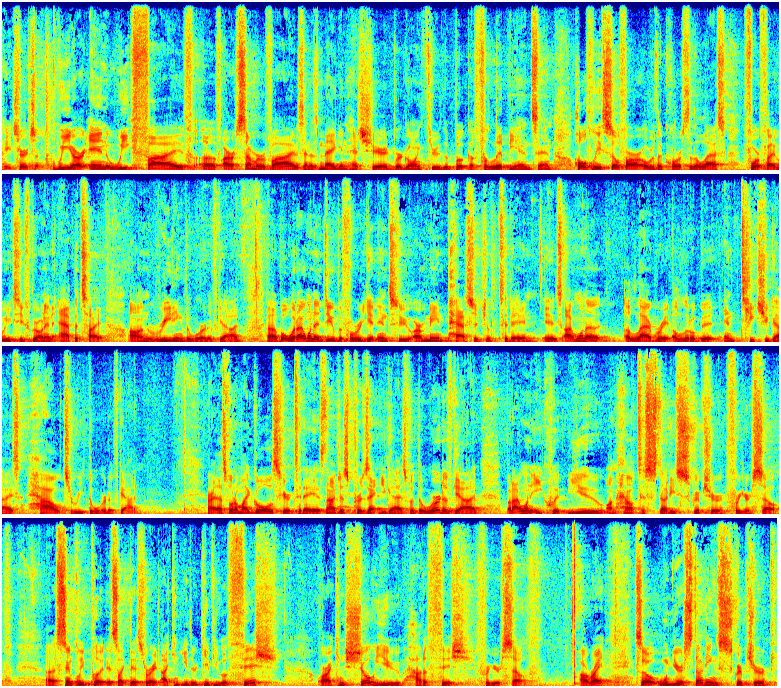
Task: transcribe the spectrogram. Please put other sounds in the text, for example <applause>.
Hey, church, we are in week five of our summer vibes, and as Megan has shared, we're going through the book of Philippians. And hopefully, so far over the course of the last four or five weeks, you've grown an appetite on reading the Word of God. Uh, but what I want to do before we get into our main passage of today is I want to elaborate a little bit and teach you guys how to read the Word of God. All right, that's one of my goals here today is not just present you guys with the Word of God, but I want to equip you on how to study Scripture for yourself. Uh, simply put, it's like this, right? I can either give you a fish or I can show you how to fish for yourself. All right? So when you're studying Scripture,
